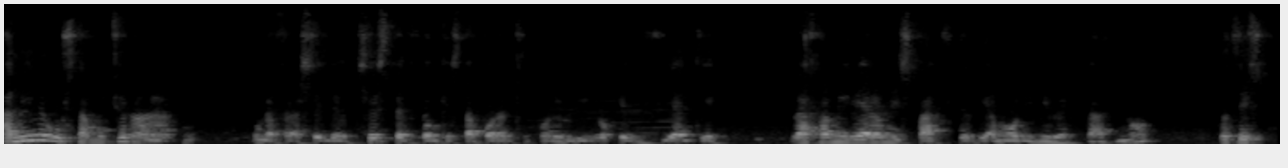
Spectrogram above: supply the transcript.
A mí me gusta mucho una, una frase de Chesterton que está por aquí por el libro que decía que la familia era un espacio de amor y libertad, ¿no? Entonces,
